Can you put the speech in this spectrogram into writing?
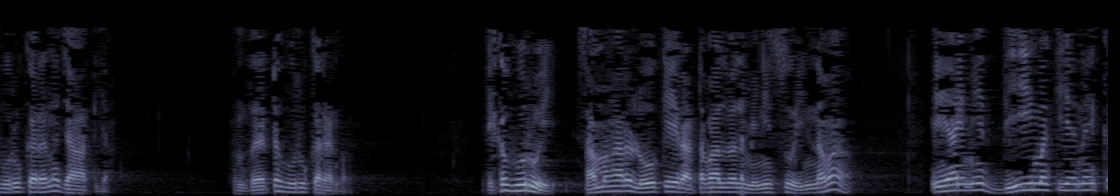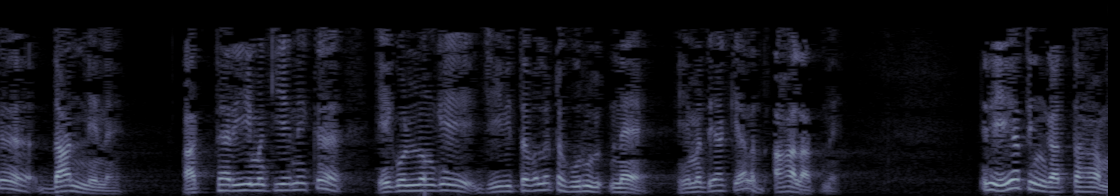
හුරු කරන જાතියක්. හොඳට හුරු කරනවා. ඒක හුරුයි. සමහර ලෝකේ රටවල් වල මිනිස්සු ඉන්නවා ඒ අය මේ දීම කියන එක දන්නේ නැහැ. අත්හැරීම කියන එක ඒගොල්ලොන්ගේ ජීවිතවලට හුරු නැහැ. එහෙම දෙයක් කියලා අහලත් නැහැ. ඉතින් ඒ අතින් ගත්තාම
